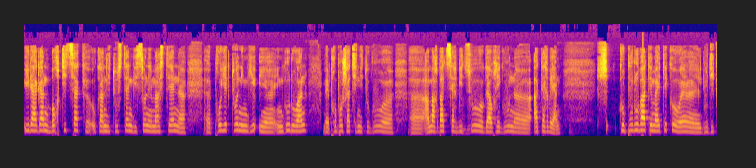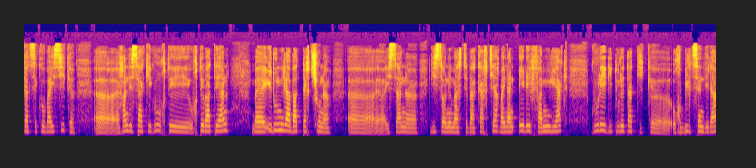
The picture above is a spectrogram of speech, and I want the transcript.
iragan bortitzak ukandituzten gizon emazten uh, proiektuen inguruan, be, proposatzen ditugu uh, uh, amar bat zerbitzu gaur egun uh, aterbean kopuru bat emaiteko, eh, idudikatzeko baizik, uh, errandezak egu urte, urte batean, be, irumila bat pertsona uh, izan uh, gizon emazte bakartiak, baina ere familiak gure egituretatik horbiltzen uh, dira,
